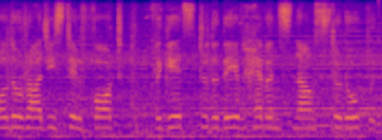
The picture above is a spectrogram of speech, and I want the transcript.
Although Raji still fought, the gates to the Dev heavens now stood open.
